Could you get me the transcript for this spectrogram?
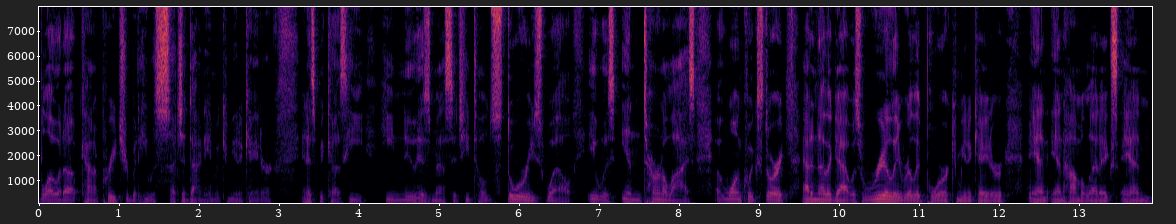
blow it up kind of preacher, but he was such a dynamic communicator. And it's because he he knew his message. He told stories well. It was internalized. Uh, one quick story. I had another guy that was really, really poor communicator and in homiletics and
